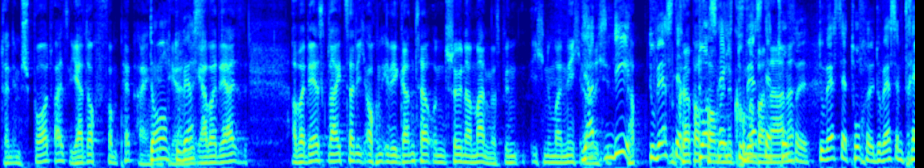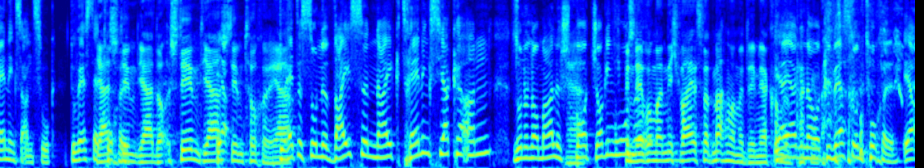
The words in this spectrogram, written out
dann im Sport weiß ich. Ja, doch, vom Pep eigentlich. Doch, du wärst-? Ja, aber der, aber der ist gleichzeitig auch ein eleganter und schöner Mann. Das bin ich nun mal nicht. Ja, also nee, du wärst der, du hast recht, du wärst der Banane. Tuchel. Du wärst der Tuchel, du wärst im Trainingsanzug. Du wärst der Ja, Tuchel. stimmt, ja, doch, stimmt, ja, Ja. stimmt, Tuchel, ja. Du hättest so eine weiße Nike Trainingsjacke an, so eine normale. Sport Ich bin Jogginghose. der, wo man nicht weiß, was machen wir mit dem. Ja, komm, Ja, ja, genau. Du wärst so ein Tuchel. Ja.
